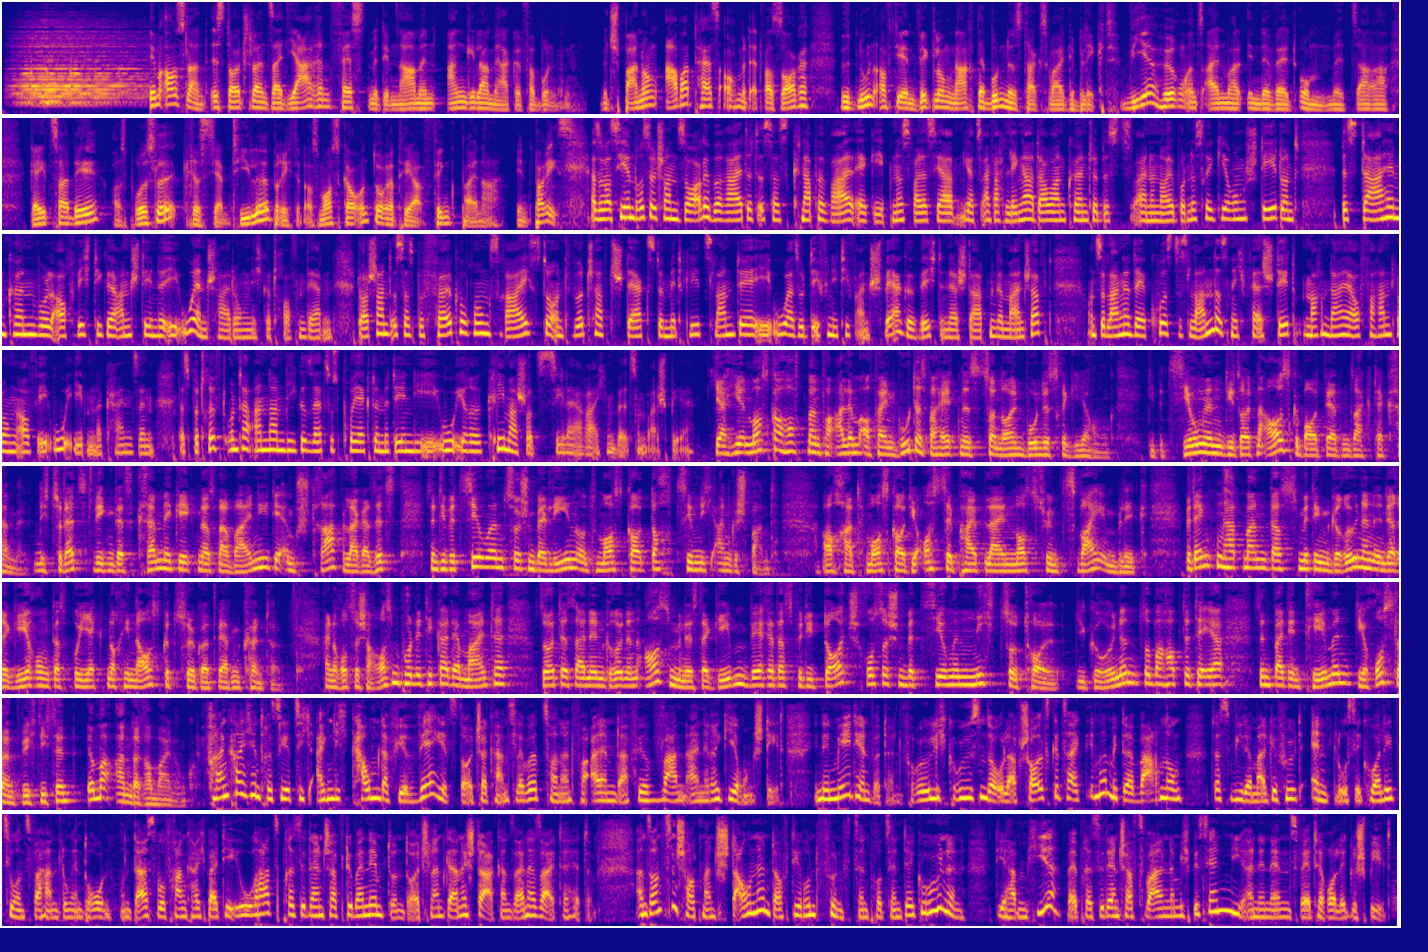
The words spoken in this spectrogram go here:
Im Ausland ist Deutschland seit Jahren fest mit dem Namen Angela Merkel verbunden. Mit Spannung, aber teils auch mit etwas Sorge wird nun auf die Entwicklung nach der Bundestagswahl geblickt. Wir hören uns einmal in der Welt um mit Sarah Geitzadeh aus Brüssel, Christian Thiele berichtet aus Moskau und Dorothea Finkbeiner in Paris. Also was hier in Brüssel schon Sorge bereitet, ist das knappe Wahlergebnis, weil es ja jetzt einfach länger dauern könnte, bis eine neue Bundesregierung steht und bis dahin können wohl auch wichtige anstehende EU-Entscheidungen nicht getroffen werden. Deutschland ist das bevölkerungsreichste und wirtschaftsstärkste Mitgliedsland der EU also definitiv ein Schwergewicht in der Staatengemeinschaft. Und solange der Kurs des Landes nicht feststeht, machen daher auch Verhandlungen auf EU-Ebene keinen Sinn. Das betrifft unter anderem die Gesetzesprojekte, mit denen die EU ihre Klimaschutzziele erreichen will zum Beispiel. Ja, hier in Moskau hofft man vor allem auf ein gutes Verhältnis zur neuen Bundesregierung. Die Beziehungen, die sollten ausgebaut werden, sagt der Kreml. Nicht zuletzt wegen des Kreml-Gegners Nawalny, der im Straflager sitzt, sind die Beziehungen zwischen Berlin und Moskau doch ziemlich angespannt. Auch hat Moskau die Ostsee-Pipeline Nord Stream 2 im Blick. Bedenken hat man, dass mit den Grünen in der Regierung das Projekt noch hinausgezögert werden könnte. Ein russischer Außenpolitiker, der meinte, sollte es einen grünen Außenminister geben, wäre das für die deutsch-russischen Beziehungen nicht so toll. Die Grünen, so behauptete er, sind bei den Themen, die Russland wichtig sind, immer anderer Meinung. Frankreich interessiert sich eigentlich kaum dafür, wer jetzt deutscher Kanzler wird, sondern vor allem dafür, wann eine Regierung steht. In den Medien wird ein fröhlich grüßender Olaf Scholz gezeigt, immer mit der Warnung, dass wieder mal gefühlt endlose Koalitionsverhandlungen drohen. Und das, wo Frankreich bald die EU-Ratspräsidentschaft übernimmt und Deutschland gerne stark an seiner Seite hätte. Ansonsten schaut man staunend auf die rund 15 Prozent der Grünen. Die haben hier bei Präsident Präsidentschaftswahlen nämlich bisher nie eine nennenswerte Rolle gespielt.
